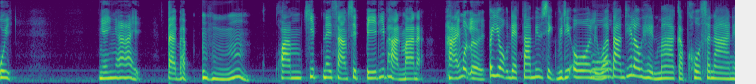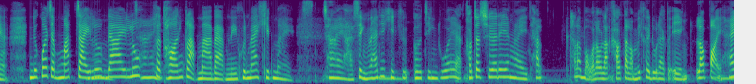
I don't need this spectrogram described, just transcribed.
อุ้ยง่าย ๆ แต่แบบ อือหือความคิดในสามสิบปีที่ผ่านมาน่ะ หายหมดเลย ประโยคเด็ดตามมิวสิกวิดีโอ หรือว่าตามที่เราเห็นมากับโฆษณาเนี่ย นึกว่าจะมัดใจลูกได้ลูกใช่สะท้อนกลับมาแบบนี้คุณแม่คิดใหม่ ใช่ค่ะ สิ่งแรกที่คิดคือเออจริงด้วยอะเขาจะเชื่อได้ยังไง ถ้าถ้าเราบอกว่าเรารักเขาแต่เราไม่เคยดูแลตัวเอง เราปล่อยให้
